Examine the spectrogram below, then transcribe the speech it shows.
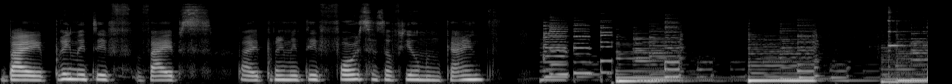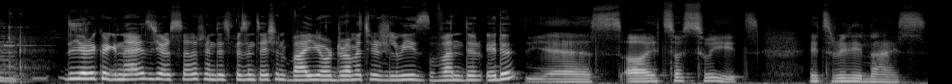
by primitive vibes, by primitive forces of humankind. Do you recognize yourself in this presentation by your dramaturge Louise van der Ede? Yes. Oh, it's so sweet. It's really nice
